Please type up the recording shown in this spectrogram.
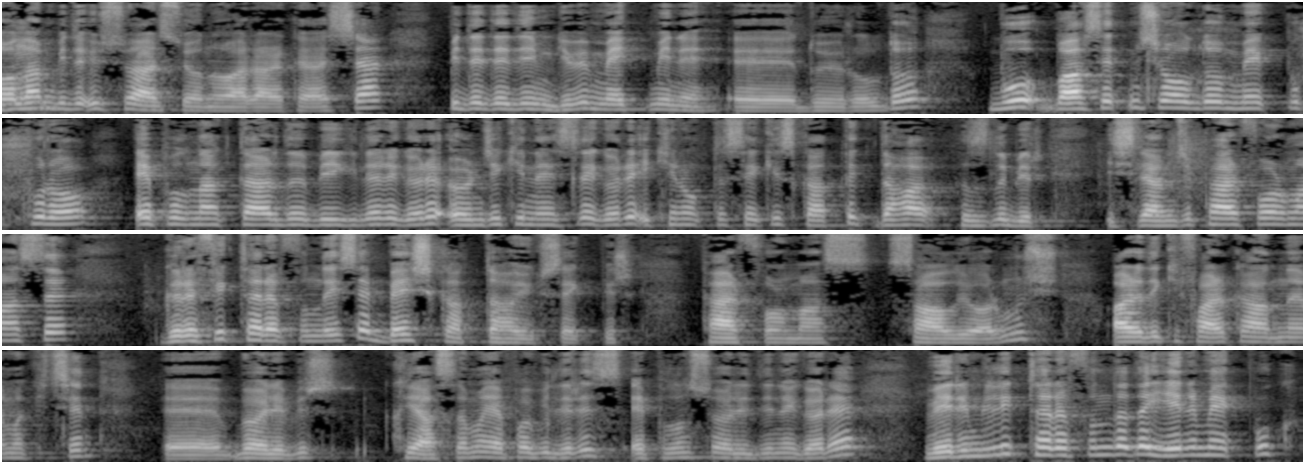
Hı hı. olan bir de üst versiyonu var arkadaşlar. Bir de dediğim gibi Mac Mini e, duyuruldu. Bu bahsetmiş olduğum MacBook Pro Apple'ın aktardığı bilgilere göre önceki nesle göre 2.8 katlık daha hızlı bir işlemci performansı. Grafik tarafında ise 5 kat daha yüksek bir performans sağlıyormuş. Aradaki farkı anlamak için böyle bir kıyaslama yapabiliriz Apple'ın söylediğine göre. Verimlilik tarafında da yeni MacBook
